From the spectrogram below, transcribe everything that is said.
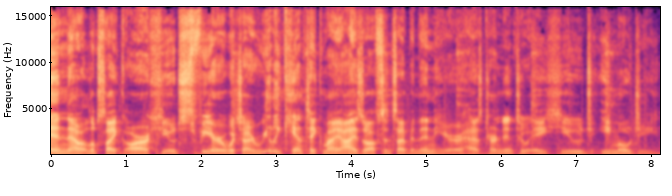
And now it looks like our huge sphere, which I really can't take my eyes off since I've been in here, has turned into a huge emoji.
